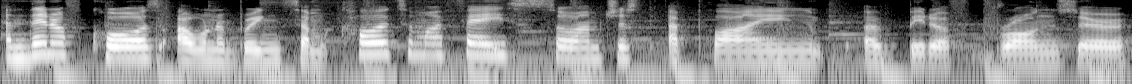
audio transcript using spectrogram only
And then of course I want to bring some color to my face so I'm just applying a bit of bronzer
